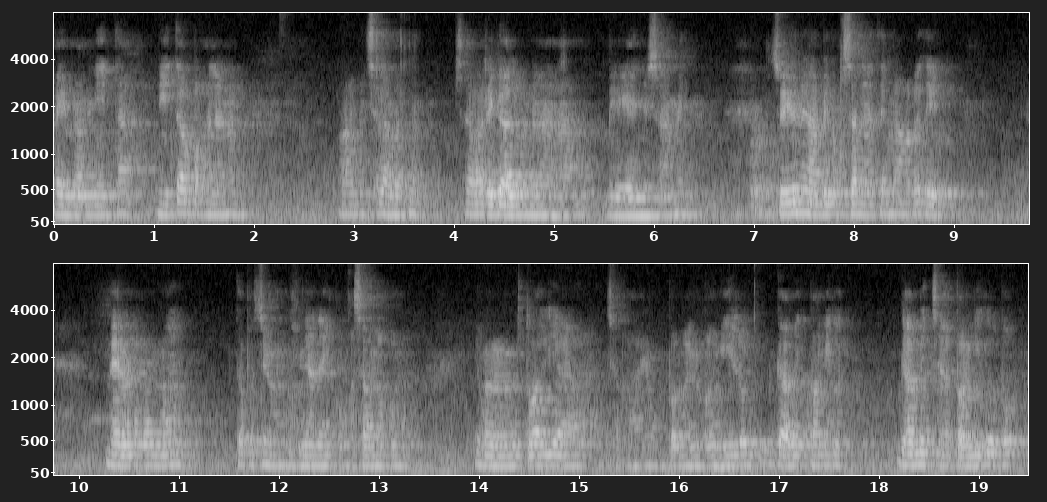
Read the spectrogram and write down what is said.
kay Ma'am Nita. Nita ang pangalan nun. Maraming salamat na sa regalo na binigay niyo sa amin. So yun na, binuksan natin mga kapatid. Meron akong mug, tapos yung hinanay ko kasama ko yung tuwalya, tsaka yung pang ano pang hilod, gamit pang ligot, gamit sa pangligo po.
